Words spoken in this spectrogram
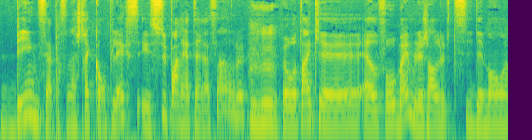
Bean c'est un personnage très complexe et super intéressant là. Mhm. autant que Elfo même le genre le petit démon euh,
